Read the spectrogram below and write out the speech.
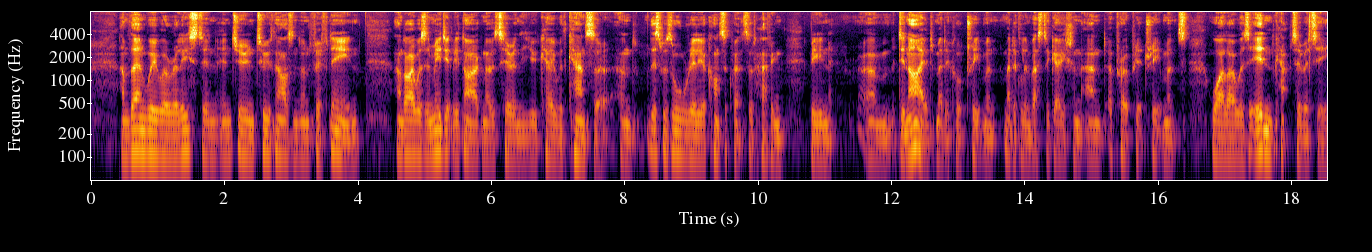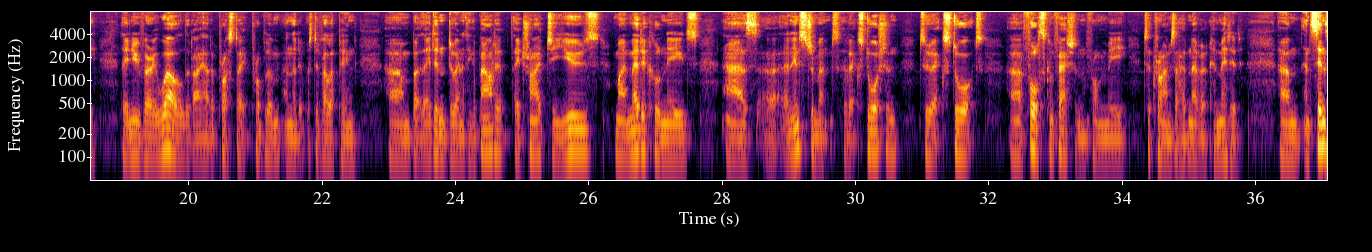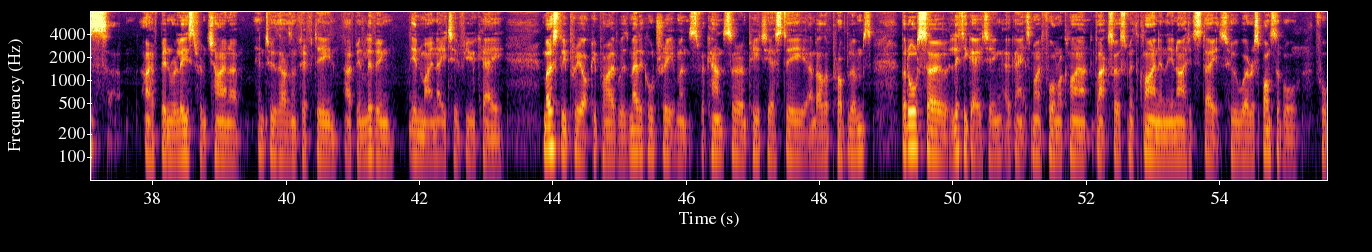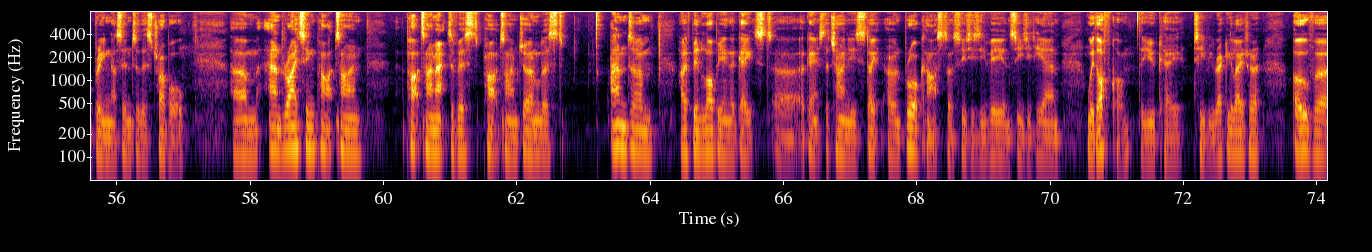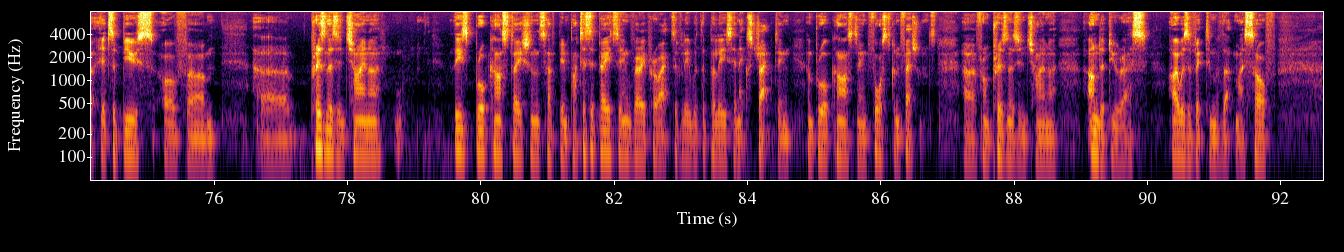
And then we were released in, in June 2015 and I was immediately diagnosed here in the UK with cancer. And this was all really a consequence of having been um, denied medical treatment, medical investigation, and appropriate treatments while I was in captivity. They knew very well that I had a prostate problem and that it was developing, um, but they didn't do anything about it. They tried to use my medical needs as uh, an instrument of extortion to extort uh, false confession from me to crimes I had never committed. Um, and since I have been released from China in 2015, I've been living in my native UK, mostly preoccupied with medical treatments for cancer and PTSD and other problems, but also litigating against my former client GlaxoSmithKline in the United States, who were responsible for bringing us into this trouble, um, and writing part time, part time activist, part time journalist, and um, I've been lobbying against uh, against the Chinese state-owned broadcaster CCTV and CGTN with Ofcom, the UK TV regulator, over its abuse of um, uh, prisoners in China. These broadcast stations have been participating very proactively with the police in extracting and broadcasting forced confessions uh, from prisoners in China under duress. I was a victim of that myself.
